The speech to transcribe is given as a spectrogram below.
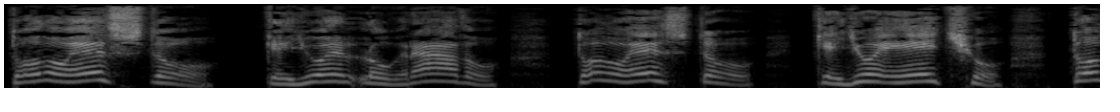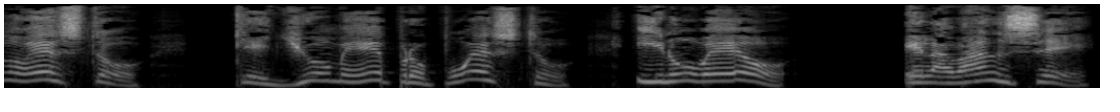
todo esto que yo he logrado, todo esto que yo he hecho, todo esto que yo me he propuesto, y no veo el avance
